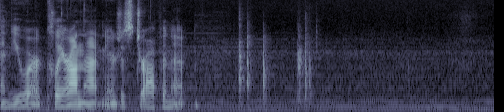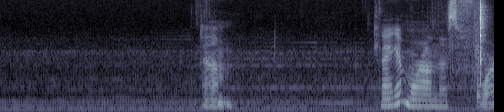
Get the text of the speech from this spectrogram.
And you are clear on that and you're just dropping it. Um, can I get more on this for...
